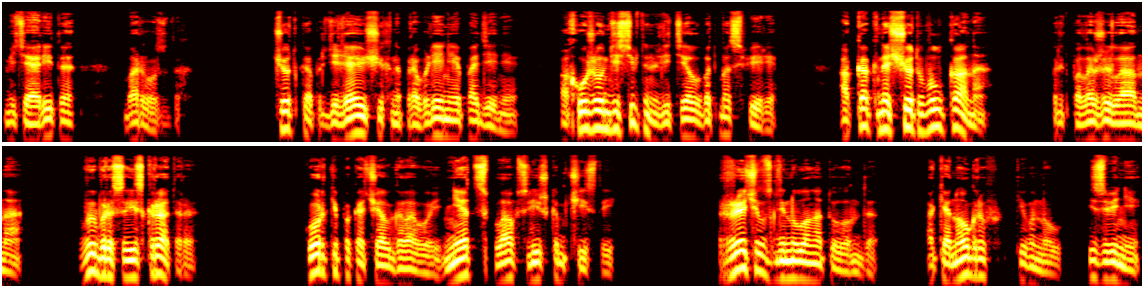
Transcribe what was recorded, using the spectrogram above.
метеорита бороздах, четко определяющих направление падения – Похоже, он действительно летел в атмосфере. А как насчет вулкана? Предположила она. Выбросы из кратера. Корки покачал головой. Нет, сплав слишком чистый. Рэчел взглянула на Толанда. Океанограф кивнул. Извини,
